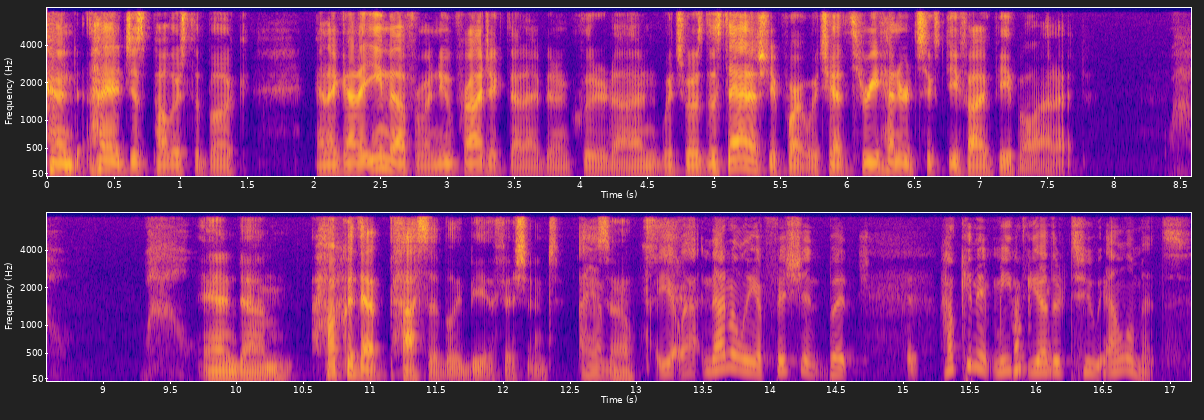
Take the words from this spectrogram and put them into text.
And I had just published the book, and I got an email from a new project that I've been included on, which was the status report, which had 365 people on it. Wow. Wow. And um, how could that possibly be efficient? I am so, not only efficient, but how can it meet the other two elements?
